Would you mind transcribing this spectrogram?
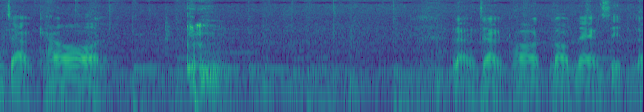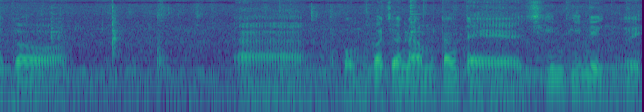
งจากทอด หลังจากทอดรอบแรกเสร็จแล้วก็ผมก็จะนำตั้งแต่ชิ้นที่หนึ่งเลย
